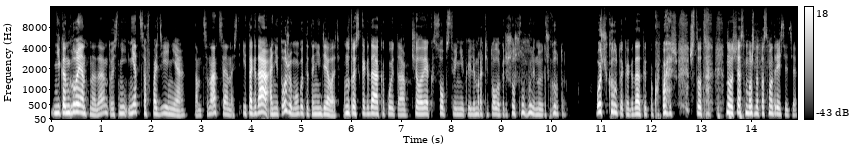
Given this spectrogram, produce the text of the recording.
неконгруентно, да, то есть не, нет совпадения, там, цена-ценность. И тогда они тоже могут это не делать. Ну, то есть когда какой-то человек, собственник или маркетолог решил, что, блин, ну это ж круто, очень круто, когда ты покупаешь что-то. Ну, вот сейчас можно посмотреть эти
